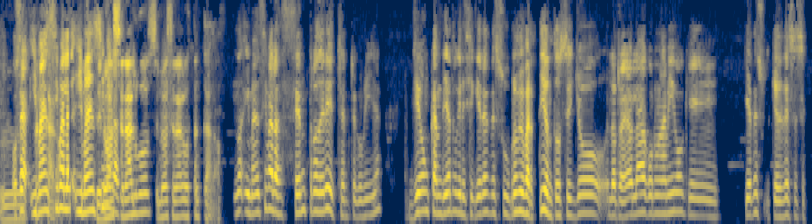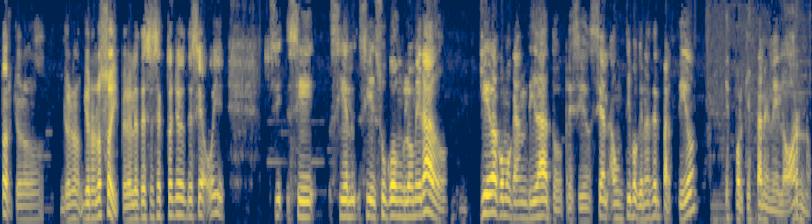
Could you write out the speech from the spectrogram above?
Mm, O sea, y más encima, la, y más si encima, no la- hacen algo, si no hacen algo están cagados. no, y más encima la centro derecha, entre comillas, lleva un candidato que ni siquiera es de su propio partido. Entonces yo la otra vez hablaba con un amigo que, que, es, de, que es de ese sector. Yo no, yo no, yo no lo soy, pero él es de ese sector. Yo decía, oye, si, si, si, el, si su conglomerado lleva como candidato presidencial a un tipo que no es del partido, es porque están en el horno.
